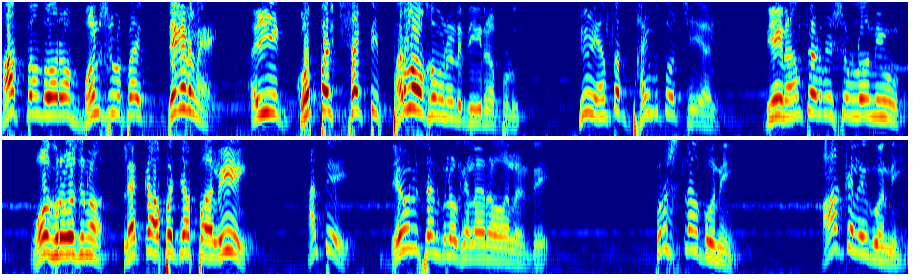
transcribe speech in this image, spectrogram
ఆత్మ ద్వారా మనుషులపై దిగడమే. ఈ గొప్ప శక్తి పరలోకం నుండి దిగినప్పుడు నువ్వు ఎంత భయంతో చేయాలి? దీని అంతటి విషయంలో నీవు ఒక రోజున లెక్క అప్పచెప్పాలి. అంతే దేవుని సన్నిధిలోకి ఎలా రావాలంటే తృష్ణ కొని ఆకలి కొని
